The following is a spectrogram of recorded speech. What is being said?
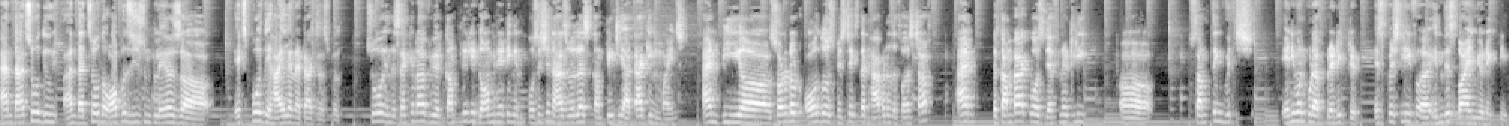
and that's how the and that's how the opposition players uh, expose the highline attacks as well. So in the second half, we were completely dominating in position as well as completely attacking Mainz, and we uh, sorted out all those mistakes that happened in the first half. And the comeback was definitely uh, something which anyone could have predicted, especially if, uh, in this Bayern Munich team,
